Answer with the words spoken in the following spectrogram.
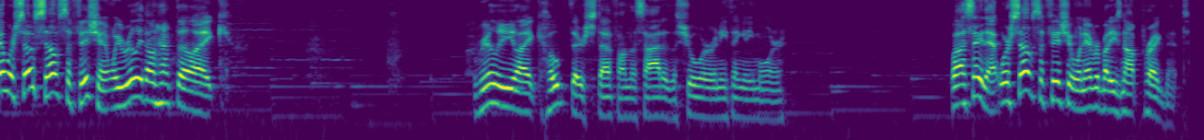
Yeah, we're so self-sufficient. We really don't have to like really like hope there's stuff on the side of the shore or anything anymore. Well, I say that. We're self-sufficient when everybody's not pregnant.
